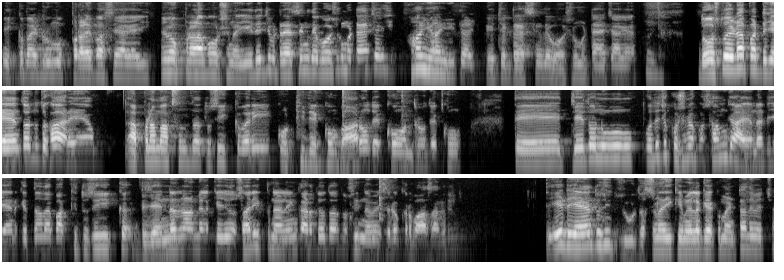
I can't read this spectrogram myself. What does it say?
ਇੱਕ ਬੈਡਰੂਮ ਉੱਪਰ ਵਾਲੇ ਪਾਸੇ ਆ ਗਿਆ ਜੀ। ਜਿਵੇਂ ਉੱਪਰ ਵਾਲਾ ਪੋਰਸ਼ਨ ਹੈ ਜੀ ਇਹਦੇ 'ਚ ਡਰੈਸਿੰਗ ਦੇ ਵਾਸ਼ਰੂਮ ਅਟੈਚ ਹੈ ਜੀ? ਹਾਂਜੀ ਹਾਂਜੀ ਤਾਂ ਜੀ। ਇਹ 'ਚ ਡਰੈਸਿੰਗ ਦੇ ਵਾਸ਼ਰੂਮ ਅਟੈਚ ਆ ਗਿਆ। ਦੋਸਤੋ ਜਿਹੜਾ ਆਪਾਂ ਡਿਜ਼ਾਈਨ ਤੁਹਾਨੂੰ ਦਿਖਾ ਰਹੇ ਆ ਆਪਣਾ ਮਕਸਦ ਦਾ ਤੁਸੀਂ ਇੱਕ ਵਾਰੀ ਕੋਠੀ ਦੇਖੋ ਬਾਹਰੋਂ ਦੇਖੋ ਅੰਦਰੋਂ ਦੇਖੋ। ਤੇ ਜੇ ਤੁਹਾਨੂੰ ਉਹਦੇ 'ਚ ਕੁਛ ਨਾ ਕੁਛ ਸਮਝ ਆ ਜਾਂਦਾ ਡਿਜ਼ਾਈਨ ਕਿੱਦਾਂ ਦਾ ਬਾਕੀ ਤੁਸੀਂ ਇੱਕ ਡਿਜ਼ਾਈਨਰ ਨਾਲ ਮਿਲ ਕੇ ਜਦੋਂ ਸਾਰੀ ਪਲੈਨਿੰਗ ਕਰਦੇ ਹੋ ਤਾਂ ਤੁਸੀਂ ਨਵੇਂ ਸਿਰੋਂ ਕਰਵਾ ਸਕਦੇ ਹੋ। ਤੇ ਇਹ ਡਿਜ਼ਾਈਨ ਤੁਸੀਂ ਜ਼ਰੂਰ ਦੱਸਣਾ ਜੀ ਕਿਵੇਂ ਲੱਗਿਆ ਕਮੈਂਟਾਂ ਦੇ ਵਿੱਚ।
